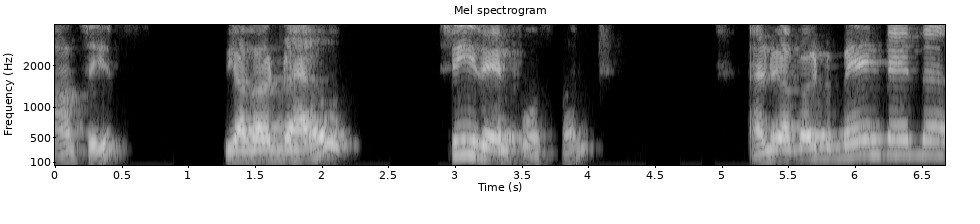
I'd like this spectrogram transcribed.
answer is we are going to have three reinforcement and we are going to maintain a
